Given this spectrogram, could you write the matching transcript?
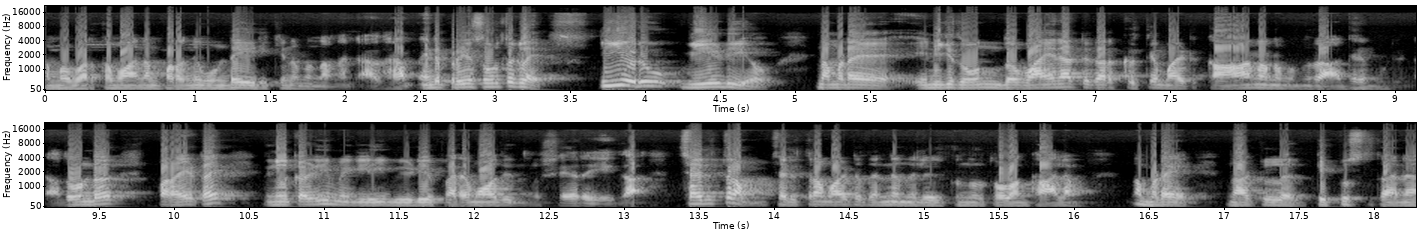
നമ്മൾ വർത്തമാനം പറഞ്ഞുകൊണ്ടേയിരിക്കണമെന്നാണ് എന്റെ ആഗ്രഹം. എന്റെ പ്രിയ സുഹൃത്തുക്കളെ ഈ ഒരു വീഡിയോ നമ്മുടെ എനിക്ക് തോന്നുന്നത് വയനാട്ടുകാർ കൃത്യമായിട്ട് കാണണമെന്നൊരു ആഗ്രഹം കൂടിയുണ്ട്. അതുകൊണ്ട് പറയട്ടെ നിങ്ങൾ കഴിയുമെങ്കിൽ ഈ വീഡിയോ പരമാവധി നിങ്ങൾ ഷെയർ ചെയ്യുക. ചരിത്രം ചരിത്രമായിട്ട് തന്നെ നിലനിൽക്കുന്നിടത്തോളം കാലം നമ്മുടെ നാട്ടിൽ ടിപ്പു സുൽത്താന്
